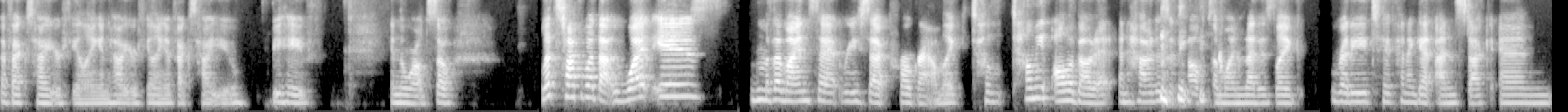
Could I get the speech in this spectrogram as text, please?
affects how you're feeling and how you're feeling affects how you behave in the world. So let's talk about that. What is the mindset reset program? Like t- tell me all about it and how does it help someone that is like ready to kind of get unstuck and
